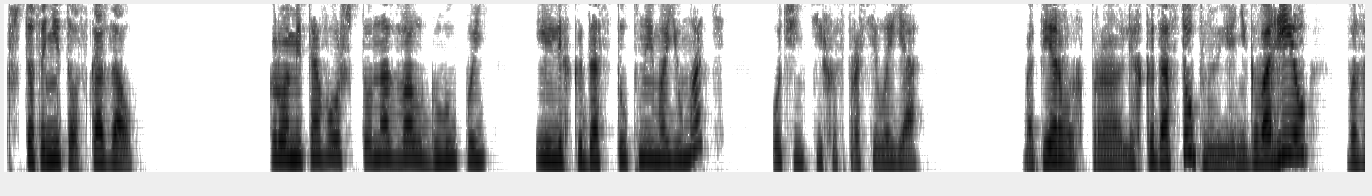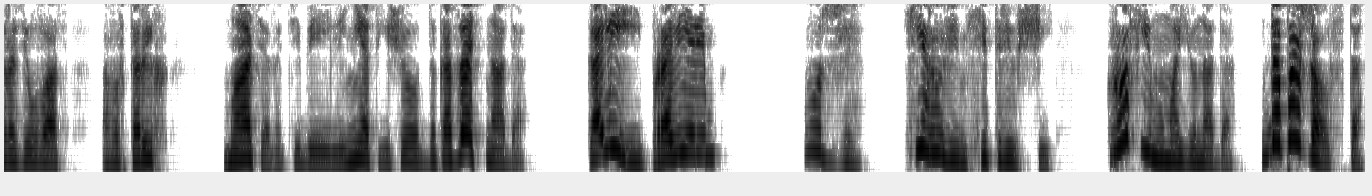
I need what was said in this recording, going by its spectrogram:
что-то не то сказал? Кроме того, что назвал глупой и легкодоступной мою мать? очень тихо спросила я. Во-первых, про легкодоступную я не говорил, возразил Вас. А во-вторых, мать она тебе или нет, еще доказать надо. Кали и проверим. Вот же Херувим хитрющий. Кровь ему мою надо. Да, пожалуйста.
